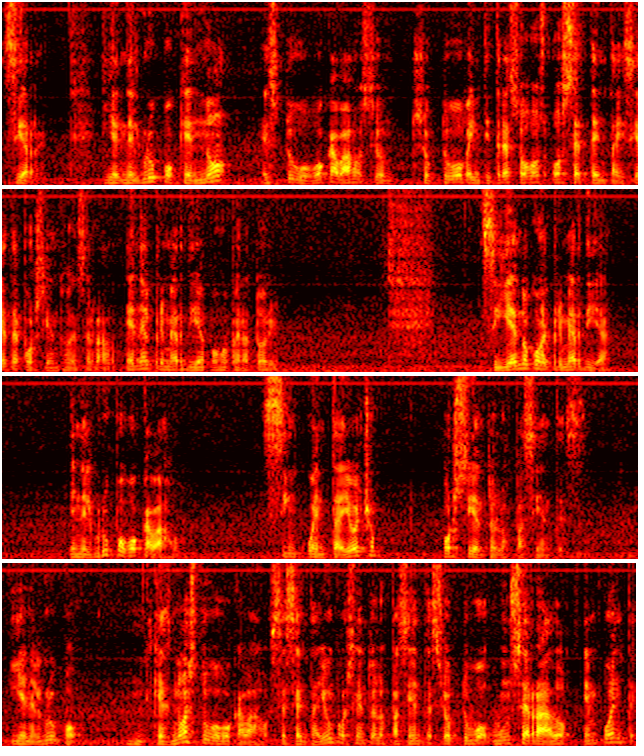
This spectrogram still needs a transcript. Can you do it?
cierre. Y en el grupo que no estuvo boca abajo se, obtuvo 23 ojos o 77% de cerrado en el primer día postoperatorio. Siguiendo con el primer día, en el grupo boca abajo, 58% de los pacientes y en el grupo que no estuvo boca abajo, 61% de los pacientes se obtuvo un cerrado en puente.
